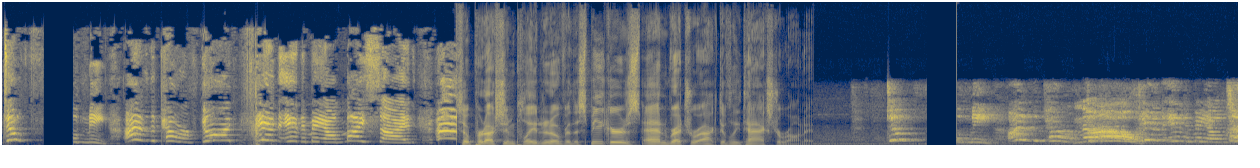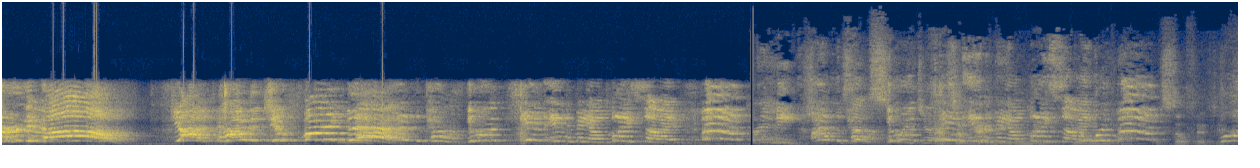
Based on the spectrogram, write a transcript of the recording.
Don't f with me. I have the power of God and anime on my side. Ah! So production played it over the speakers and retroactively taxed her on it. Don't with me. I have the power No! God and anime on my Turn it off! God, how did you find I that? the power of God and anime on my side. Ah! For me. I have the power of God That's okay. You anime on my side. No, Ah! It's still 50. Why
